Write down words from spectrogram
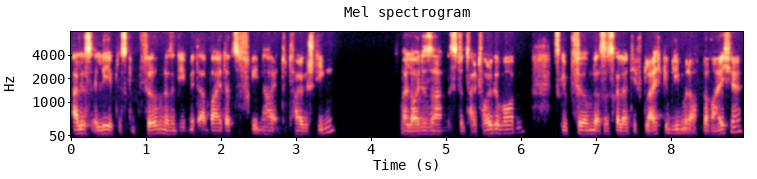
alles erlebt. Es gibt Firmen, da sind die Mitarbeiterzufriedenheit total gestiegen weil Leute sagen, es ist total toll geworden. Es gibt Firmen, das ist relativ gleich geblieben oder auch Bereiche.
